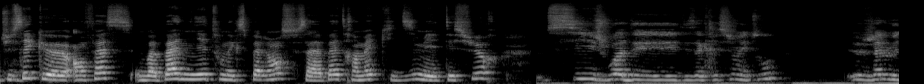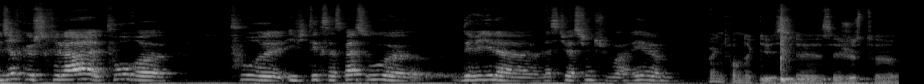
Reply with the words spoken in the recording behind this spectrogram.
tu sais que en face, on va pas nier ton expérience, ça va pas être un mec qui dit mais t'es sûr? Si je vois des, des agressions et tout, j'aime me dire que je serai là pour, euh, pour euh, éviter que ça se passe ou euh, dérayer la, la situation, tu vois. Et euh, Ouais, une forme d'activisme, c'est- juste. euh,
